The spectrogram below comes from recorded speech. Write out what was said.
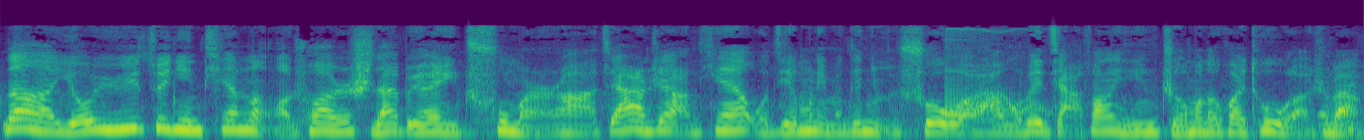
那由于最近天冷了，楚老师实在不愿意出门啊，加上这两天我节目里面跟你们说过啊，我被甲方已经折磨得快吐了，是吧？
